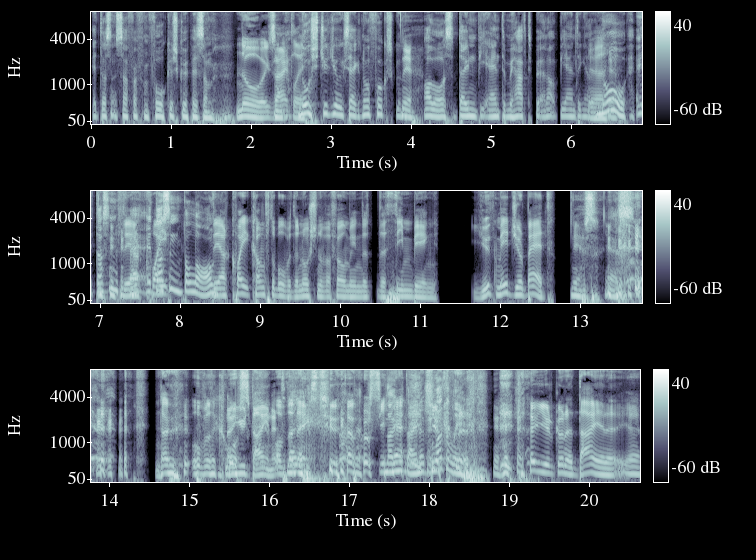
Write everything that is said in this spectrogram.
It doesn't suffer from focus groupism. No, exactly. No, no studio exec, no focus group. Yeah. Oh, well, it's a downbeat ending. We have to put an upbeat ending. Yeah. No, it doesn't. fit. Quite, it doesn't belong. They are quite comfortable with the notion of a film being the, the theme being you've made your bed. Yes. Yes. now, over the course of the next two hours, yeah, now you're dying it bloodily. now you're going to die in it. Yeah.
